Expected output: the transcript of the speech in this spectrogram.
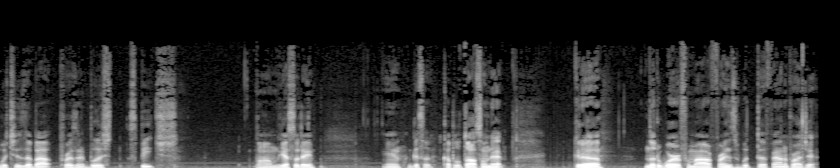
which is about President Bush's speech um yesterday, and I guess a couple of thoughts on that. Get a another word from our friends with the Founder Project.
